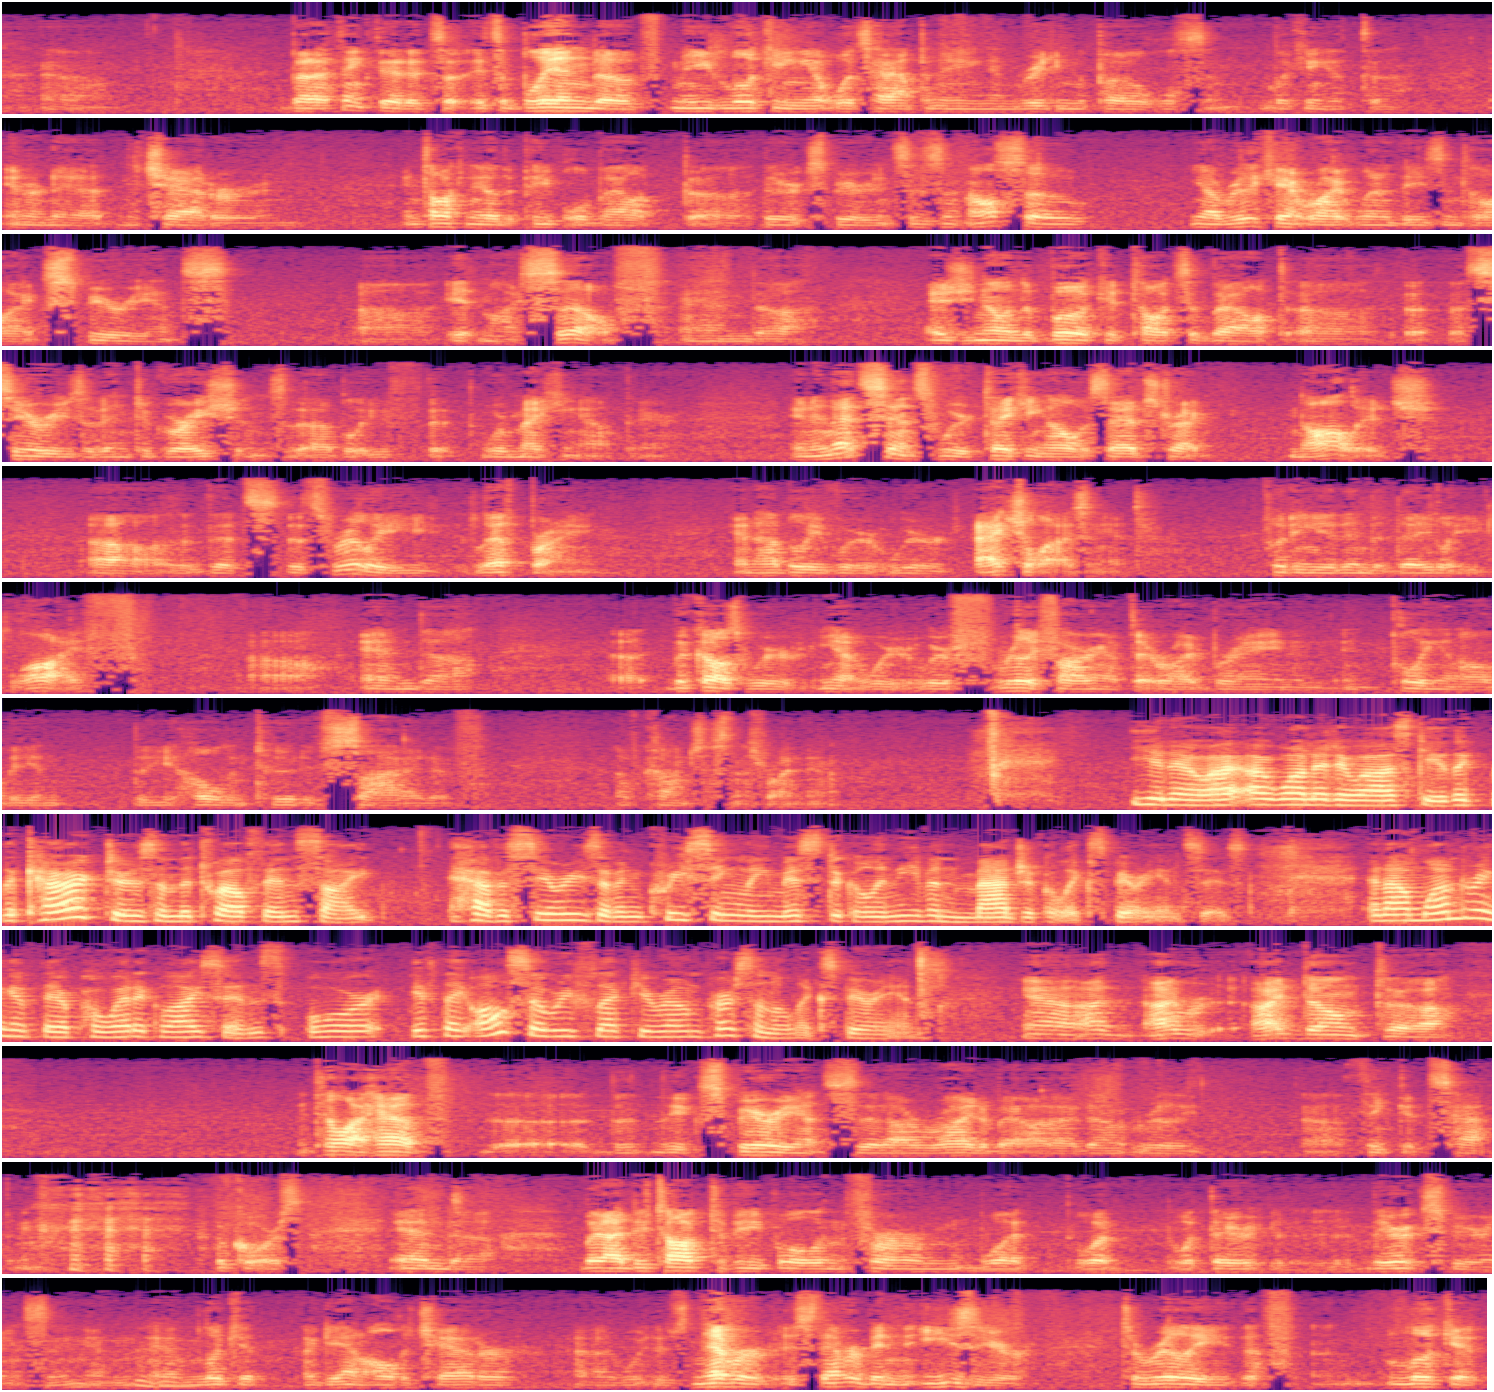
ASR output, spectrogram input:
But I think that it's a, it's a blend of me looking at what's happening and reading the polls and looking at the internet and the chatter and, and talking to other people about uh, their experiences. And also, you know, I really can't write one of these until I experience uh, it myself. And uh, as you know in the book, it talks about uh, a, series of integrations that I believe that we're making out there. And in that sense, we're taking all this abstract knowledge uh, that's that's really left brain, and I believe we're we're actualizing it, putting it into daily life, uh, and uh, uh because we're you know we're we're really firing up that right brain and, and pulling in all the in, the whole intuitive side of of consciousness right now. You know, I, I wanted to ask you the, the characters in the 12th Insight have a series of increasingly mystical and even magical experiences. And I'm wondering if they're poetic license or if they also reflect your own personal experience. Yeah, I, I, I don't, uh, until I have uh, the, the experience that I write about, I don't really uh, think it's happening, of course. And, uh, but I do talk to people and affirm what, what what they're they're experiencing and, mm-hmm. and look at again all the chatter. Uh, it's never it's never been easier to really look at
